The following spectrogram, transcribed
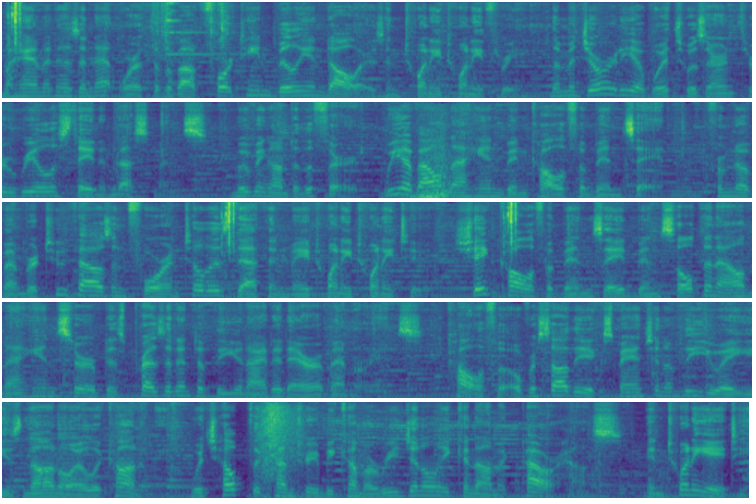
Mohammed has a net worth of about $14 billion in 2023, the majority of which was earned through real estate investments. Moving on to the third, we have Al Nahyan bin Khalifa bin Zayed. From November 2004 until his death in May 2022, Sheikh Khalifa bin Zayed bin Sultan Al Nahyan served as President of the United Arab Emirates. Khalifa oversaw the expansion of the UAE's non-oil economy, which helped the country become a regional economic powerhouse. In 2018,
